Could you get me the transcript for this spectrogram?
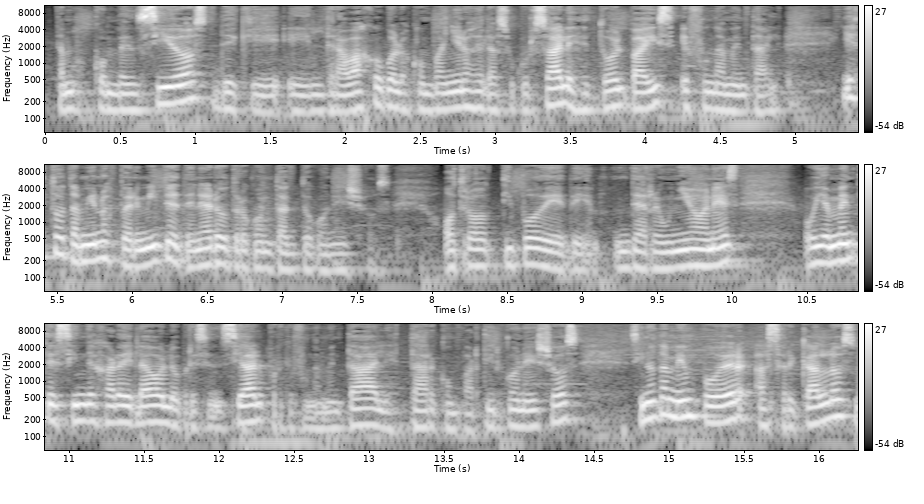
estamos convencidos de que el trabajo con los compañeros de las sucursales de todo el país es fundamental. Y esto también nos permite tener otro contacto con ellos, otro tipo de, reuniones, obviamente sin dejar de lado lo presencial, porque es fundamental estar, compartir con ellos, sino también poder acercarlos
